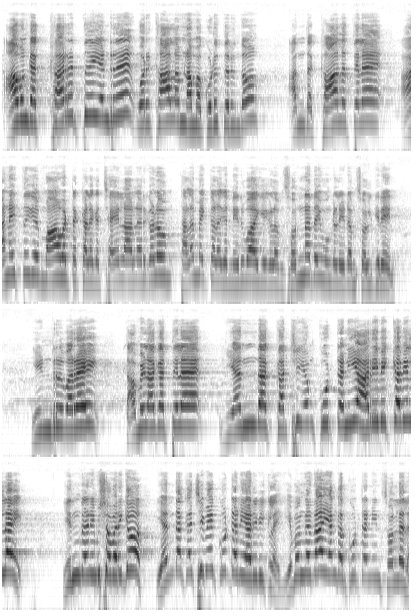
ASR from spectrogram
அவங்க கருத்து என்று ஒரு காலம் நம்ம கொடுத்திருந்தோம். அந்த காலத்தில் அனைத்து மாவட்ட கழக செயலாளர்களும் தலைமை கழக நிர்வாகிகளும் சொன்னதை உங்களிடம் சொல்கிறேன். இன்று வரை தமிழகத்தில் எந்த கட்சியும் கூட்டணியை அறிவிக்கவில்லை. இந்த நிமிஷம் வரைக்கும் எந்த கட்சியுமே கூட்டணி அறிவிக்கல. இவங்க தான் எங்க கூட்டணின்னு சொல்லல.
